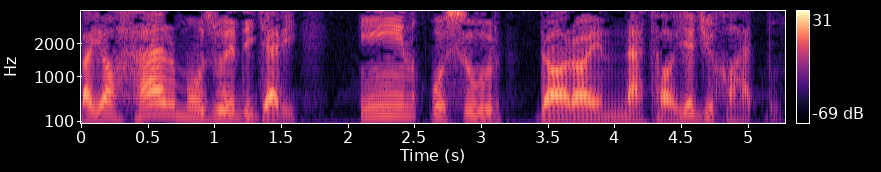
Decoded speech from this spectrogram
و یا هر موضوع دیگری این قصور دارای نتایجی خواهد بود.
